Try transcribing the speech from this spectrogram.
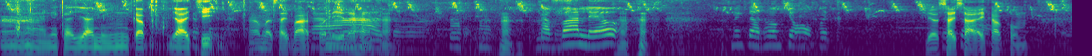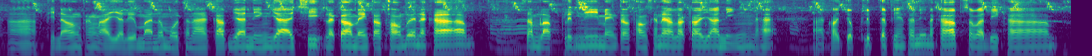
อ่านี่ก็ย่าหนิงกับย่าอาชิอ่ามาใส่บาตรวันนี้นะฮะอ่ากลับบ้านแล้วแมงตาทองจะออกไปเดี๋ยวสายๆครับผมอ่าพี่น้องทั้งหลายอย่าลืมมาอนุโมทนากับย่าหนิงย่าอาชิแล้วก็แมงตาทองด้วยนะครับสำหรับคลิปนี้แมงตาทองชาแนลแล้วก็ย่าหนิงนะฮะอ่าขอจบคลิปแต่เพียงเท่านี้นะครับ สวัสดีครับ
